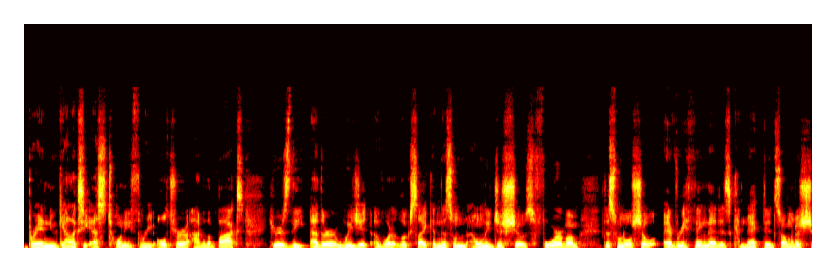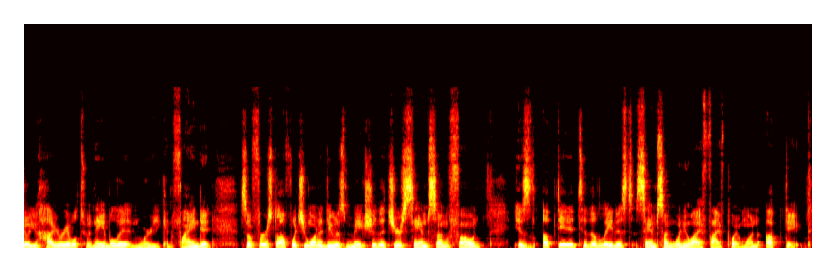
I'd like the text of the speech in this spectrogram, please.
brand new Galaxy S23 Ultra out of the box. Here's the other widget of what it looks like, and this one only just shows four of them. This one will show everything that is connected. So I'm going to show you how you're able to enable it and where you can find it. So first off, what you want to do is make sure that your Samsung phone is updated to the latest Samsung One UI 5.1 update.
